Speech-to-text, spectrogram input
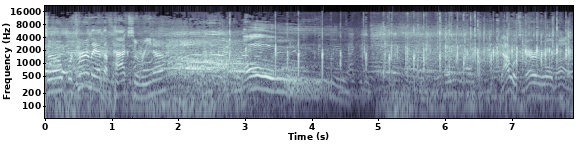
So we're currently at the PAX Arena. Oh! That was very well done.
